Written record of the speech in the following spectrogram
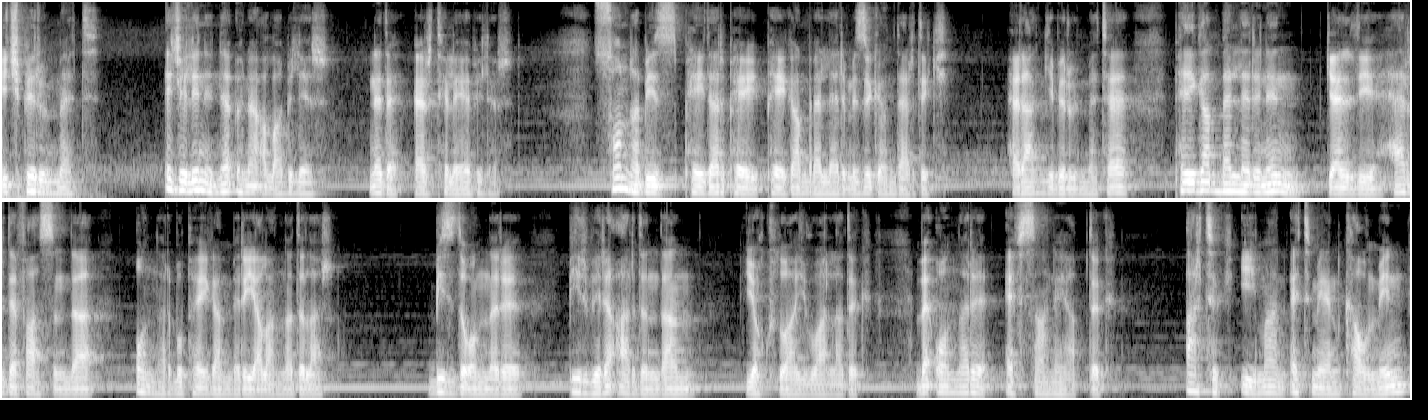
Hiçbir ümmet ecelini ne öne alabilir ne de erteleyebilir. Sonra biz peyderpey peygamberlerimizi gönderdik. Herhangi bir ümmete peygamberlerinin geldiği her defasında onlar bu peygamberi yalanladılar. Biz de onları birbiri ardından yokluğa yuvarladık ve onları efsane yaptık. Artık iman etmeyen kavmin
